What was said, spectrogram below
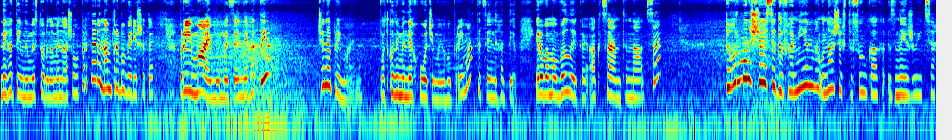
негативними сторонами нашого партнера, нам треба вирішити, приймаємо ми цей негатив чи не приймаємо. От коли ми не хочемо його приймати, цей негатив, і робимо великий акцент на це, то гормон щастя, дофамін у наших стосунках знижується.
